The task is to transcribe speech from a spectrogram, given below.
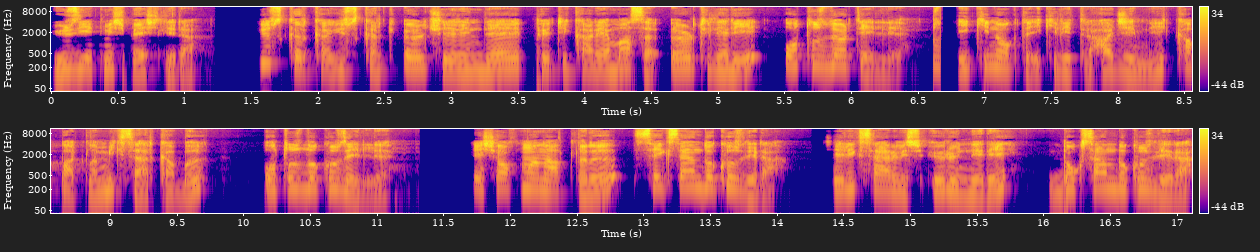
175 lira. 140'a 140 ölçülerinde pöti kare masa örtüleri 34.50. 2.2 litre hacimli kapaklı mikser kabı 39.50. Eşofman altları 89 lira. Çelik servis ürünleri 99 lira.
